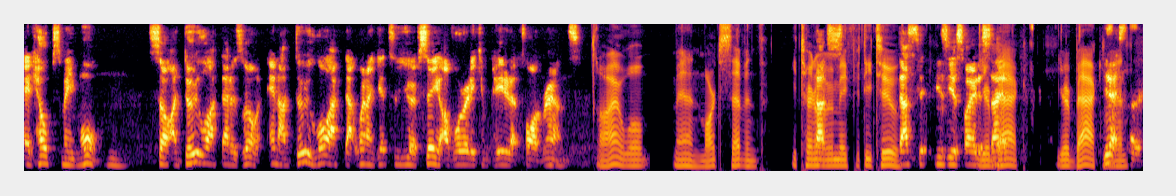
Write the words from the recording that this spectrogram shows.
it helps me more. Mm-hmm. So I do like that as well. And I do like that when I get to the UFC, I've already competed at five rounds. All right. Well, man, March 7th, Eternal that's, MMA 52. That's the easiest way to You're say back. it. You're back, man. Yes,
